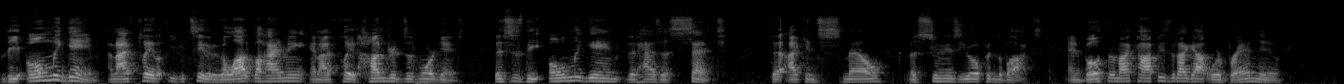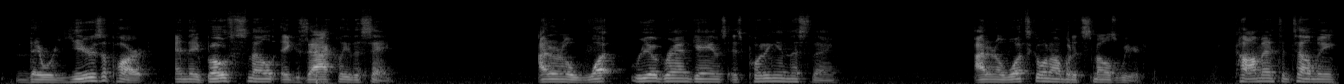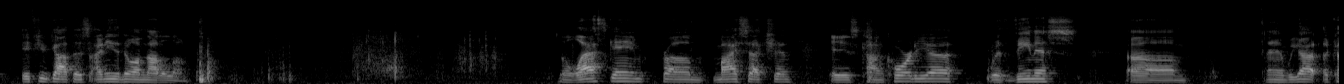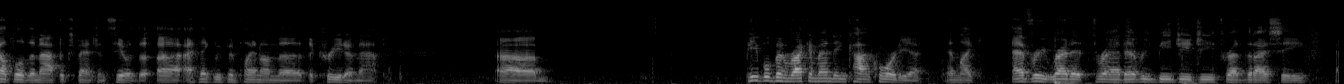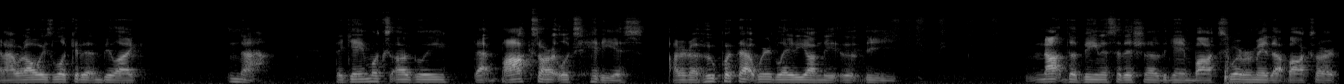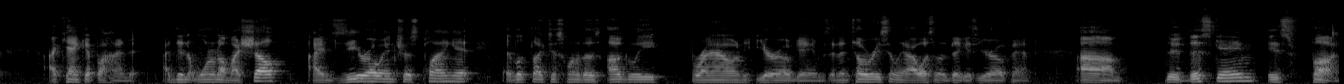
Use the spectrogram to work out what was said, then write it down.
the only game, and I've played. You can see there's a lot behind me, and I've played hundreds of more games. This is the only game that has a scent that I can smell as soon as you open the box. And both of my copies that I got were brand new, they were years apart and they both smelled exactly the same. I don't know what Rio Grande Games is putting in this thing. I don't know what's going on, but it smells weird. Comment and tell me if you've got this. I need to know I'm not alone. The last game from my section is Concordia with Venus. Um, and we got a couple of the map expansions too. The, uh, I think we've been playing on the the Creta map. Um, people been recommending Concordia, and like every Reddit thread, every BGG thread that I see, and I would always look at it and be like, "Nah, the game looks ugly. That box art looks hideous. I don't know who put that weird lady on the the, the not the Venus edition of the game box. Whoever made that box art, I can't get behind it." I didn't want it on my shelf. I had zero interest playing it. It looked like just one of those ugly brown Euro games. And until recently, I wasn't the biggest Euro fan. Um, dude, this game is fun.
